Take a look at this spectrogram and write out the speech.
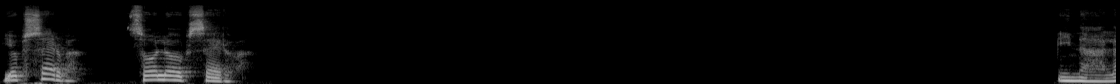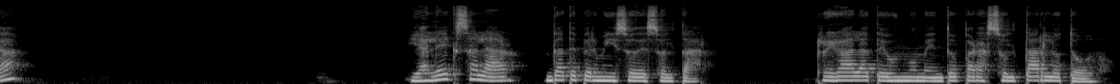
y observa, solo observa. Inhala. Y al exhalar, date permiso de soltar. Regálate un momento para soltarlo todo.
